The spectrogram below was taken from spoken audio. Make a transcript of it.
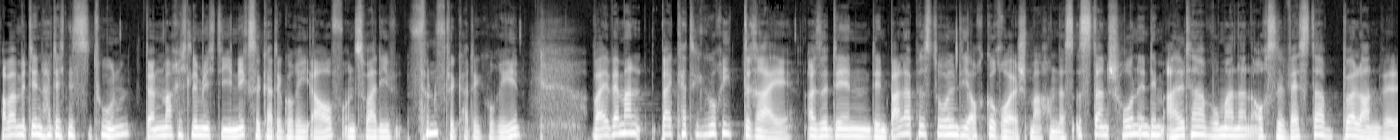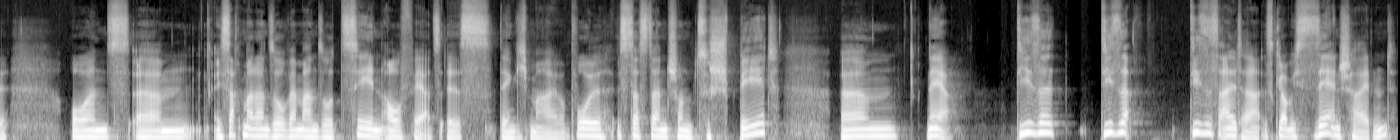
aber mit denen hatte ich nichts zu tun. Dann mache ich nämlich die nächste Kategorie auf, und zwar die fünfte Kategorie. Weil wenn man bei Kategorie 3, also den, den Ballerpistolen, die auch Geräusch machen, das ist dann schon in dem Alter, wo man dann auch Silvester böllern will. Und ähm, ich sag mal dann so, wenn man so 10 aufwärts ist, denke ich mal, obwohl ist das dann schon zu spät. Ähm, naja, diese, diese, dieses Alter ist, glaube ich, sehr entscheidend,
